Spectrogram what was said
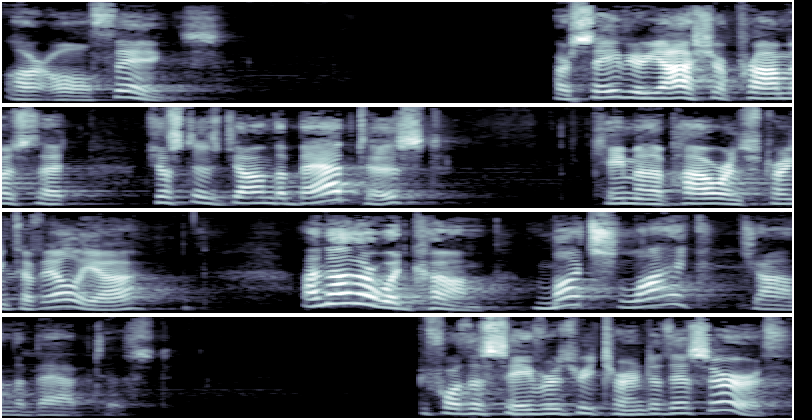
are all things. Our Savior Yahshua promised that just as John the Baptist came in the power and strength of EliYah, another would come, much like John the Baptist, before the Savior's return to this earth.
